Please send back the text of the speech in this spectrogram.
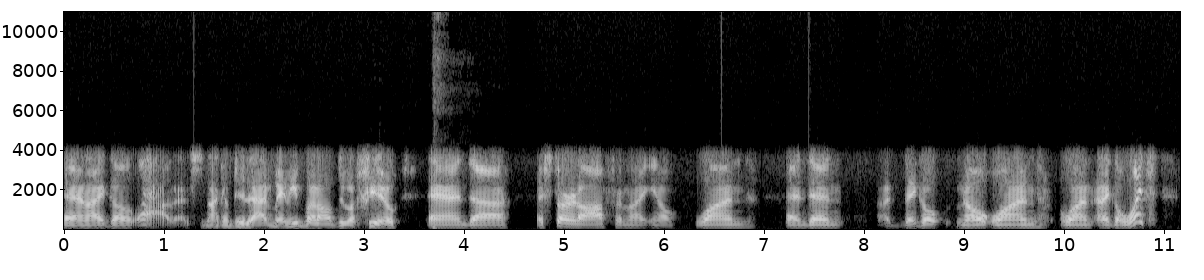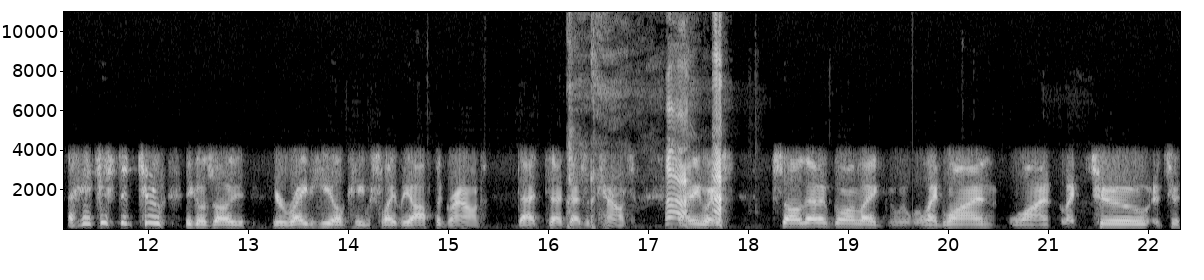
And I go, wow, that's not going to do that many, but I'll do a few. And uh, I started off, and I, you know, one, and then they go, no, one, one. I go, what? I just did two. He goes, oh, your right heel came slightly off the ground. That uh, doesn't count. Anyways, so then I'm going like like one, one, like two, two.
